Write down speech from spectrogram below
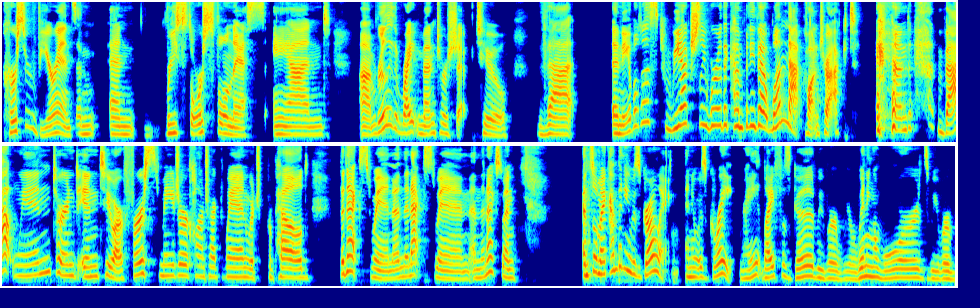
perseverance and and resourcefulness and um, really the right mentorship too that enabled us to we actually were the company that won that contract and that win turned into our first major contract win, which propelled the next win and the next win and the next win. And so my company was growing and it was great, right? Life was good. We were we were winning awards, we were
